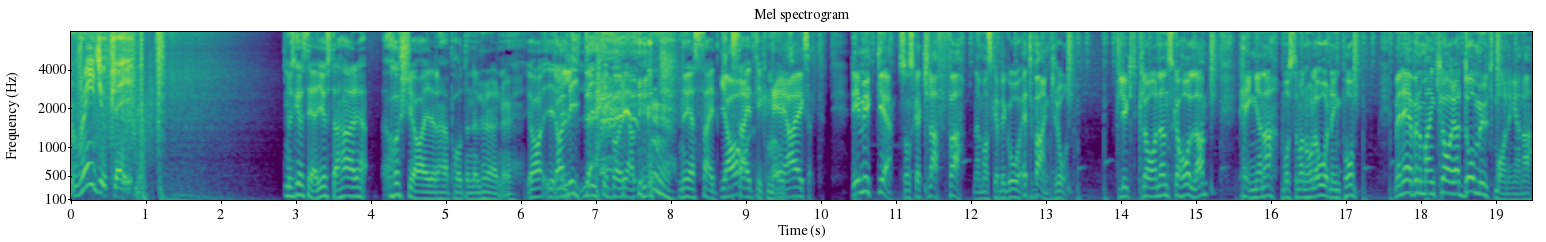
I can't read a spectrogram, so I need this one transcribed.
Radioplay. Nu ska vi se, just det här hörs jag i den här podden eller hur är det nu? Ja, i, Ja, lite. lite i början. nu är jag side, sidekick mode. Ja, exakt. Det är mycket som ska klaffa när man ska begå ett bankrån. Flyktplanen ska hålla, pengarna måste man hålla ordning på. Men även om man klarar de utmaningarna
